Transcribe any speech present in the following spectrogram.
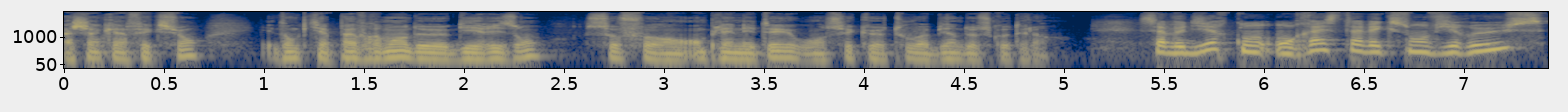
à chaque infection. Et donc, il n'y a pas vraiment de guérison, sauf en, plein été où on sait que tout va bien de ce côté-là. Ça veut dire qu'on reste avec son virus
